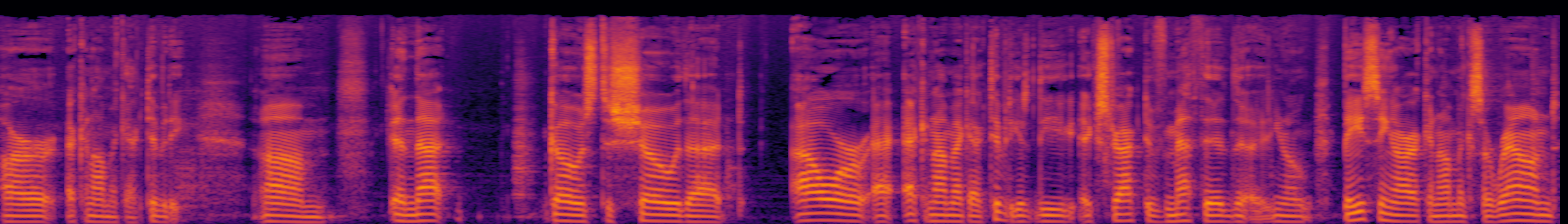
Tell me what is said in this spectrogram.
our economic activity, um, and that goes to show that our economic activity, the extractive method, you know, basing our economics around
